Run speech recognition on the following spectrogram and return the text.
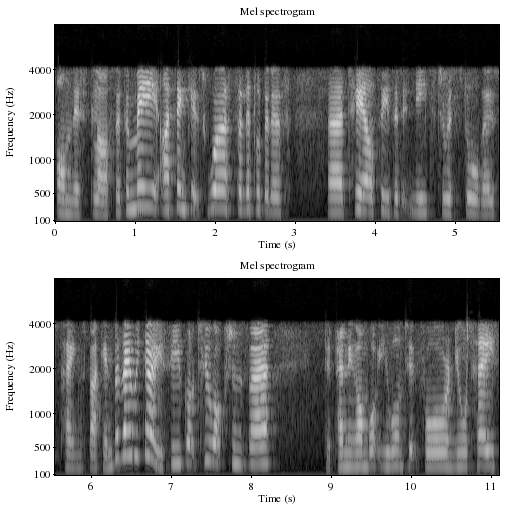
on this glass. So for me, I think it's worth a little bit of uh, TLC that it needs to restore those panes back in. But there we go. You see, you've got two options there, depending on what you want it for and your taste.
